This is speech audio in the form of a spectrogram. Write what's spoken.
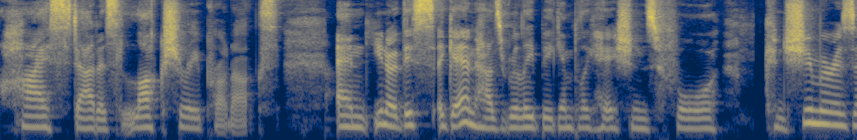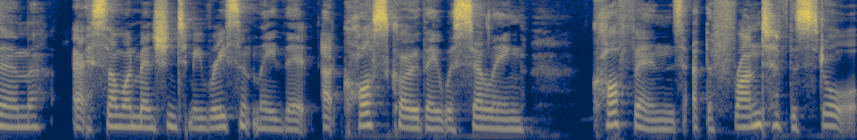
high status luxury products. And, you know, this again has really big implications for consumerism. As someone mentioned to me recently that at Costco, they were selling coffins at the front of the store.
